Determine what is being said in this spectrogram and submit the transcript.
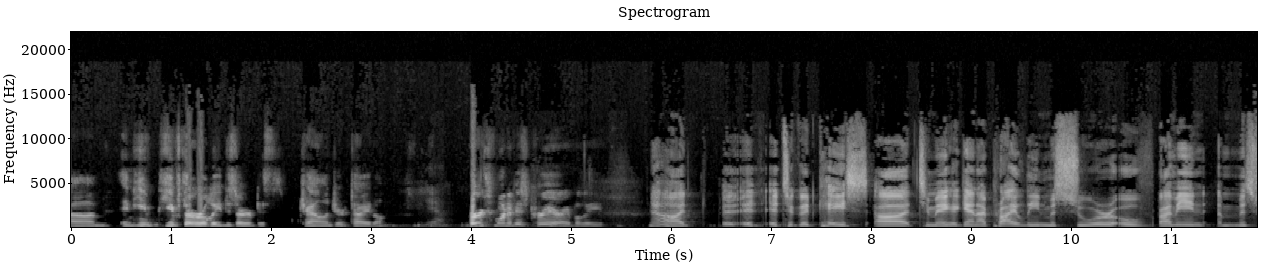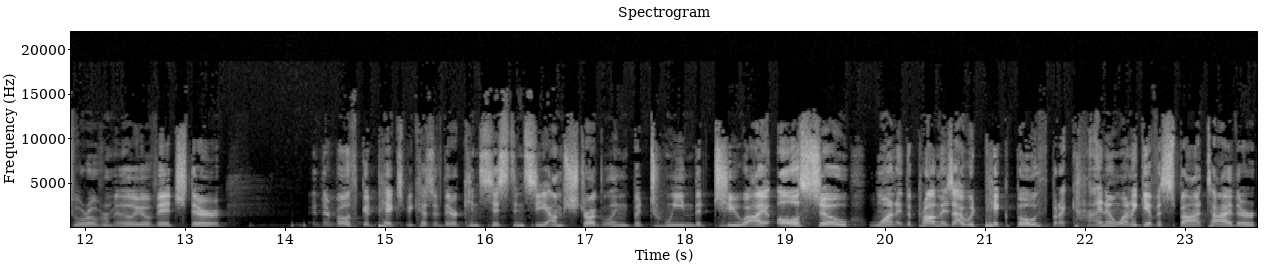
um, and he he thoroughly deserved his challenger title. Yeah, first one of his career, I believe. No, I it, it's a good case uh, to make. Again, I probably lean Masur over. I mean, Masur over Milojevic. They're They're both good picks because of their consistency. I'm struggling between the two. I also want the problem is I would pick both, but I kind of want to give a spot to either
